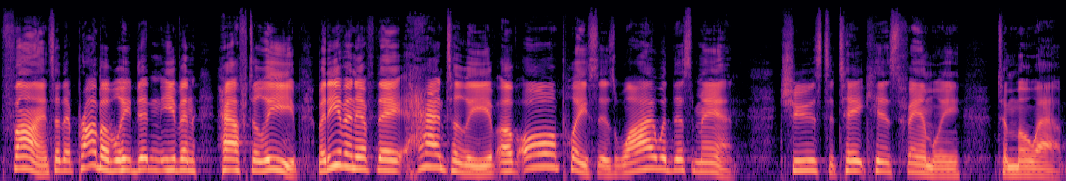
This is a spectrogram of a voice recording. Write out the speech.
fine. So they probably didn't even have to leave. But even if they had to leave, of all places, why would this man choose to take his family to Moab?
